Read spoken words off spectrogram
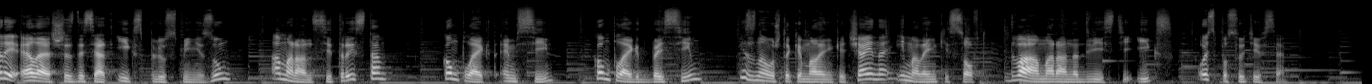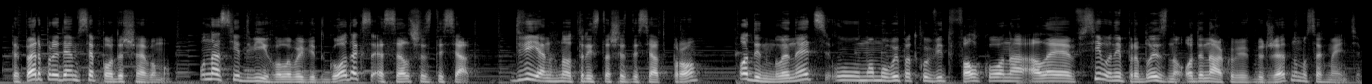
3 LS60X плюс міні-зум, Amaran C300, комплект MC, комплект B7 і знову ж таки маленький чайна і маленький софт. Два Amarana 200X, ось по суті все. Тепер пройдемося по дешевому. У нас є дві голови від Godox SL60, дві Yangno 360 Pro, один млинець у моєму випадку від Falcona, але всі вони приблизно одинакові в бюджетному сегменті.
